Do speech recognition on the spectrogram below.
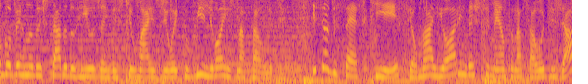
O governo do estado do Rio já investiu mais de 8 bilhões na saúde. E se eu dissesse que esse é o maior investimento na saúde já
